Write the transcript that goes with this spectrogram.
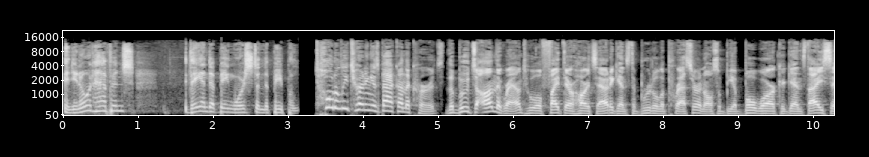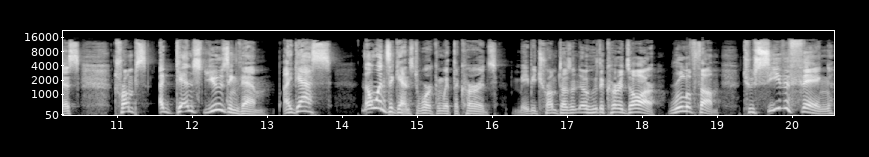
And you know what happens? They end up being worse than the people totally turning his back on the Kurds, the boots on the ground who will fight their hearts out against a brutal oppressor and also be a bulwark against ISIS. Trump's against using them, I guess. No one's against working with the Kurds. Maybe Trump doesn't know who the Kurds are. Rule of thumb. To see the thing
